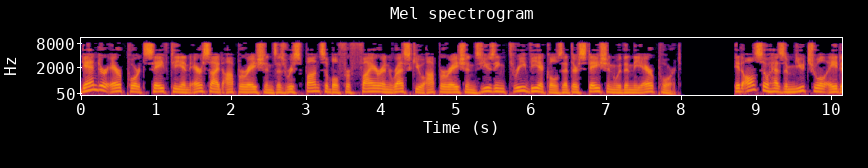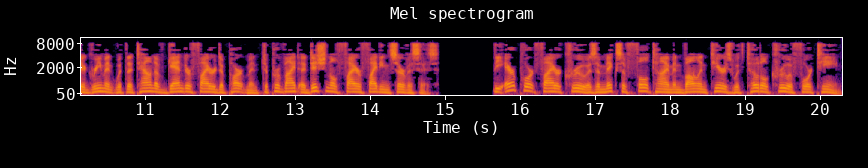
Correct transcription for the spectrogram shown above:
Gander Airport Safety and Airside Operations is responsible for fire and rescue operations using three vehicles at their station within the airport. It also has a mutual aid agreement with the town of Gander Fire Department to provide additional firefighting services. The airport fire crew is a mix of full-time and volunteers with total crew of 14.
